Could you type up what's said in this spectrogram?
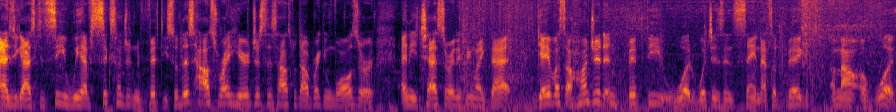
as you guys can see, we have 650. So this house right here, just this house without breaking walls or any chests or anything like that, gave us 150 wood, which is insane. That's a big amount of wood.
